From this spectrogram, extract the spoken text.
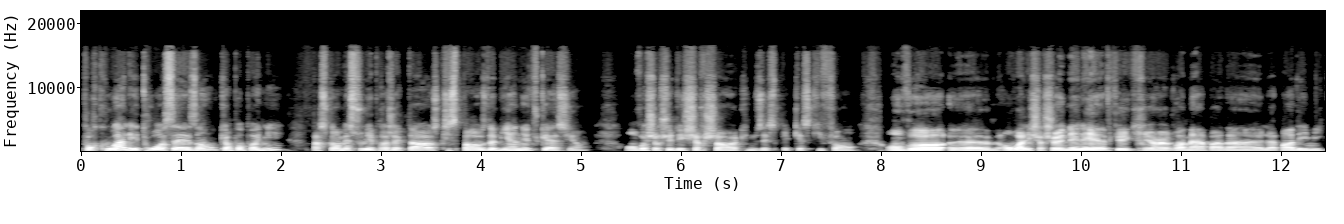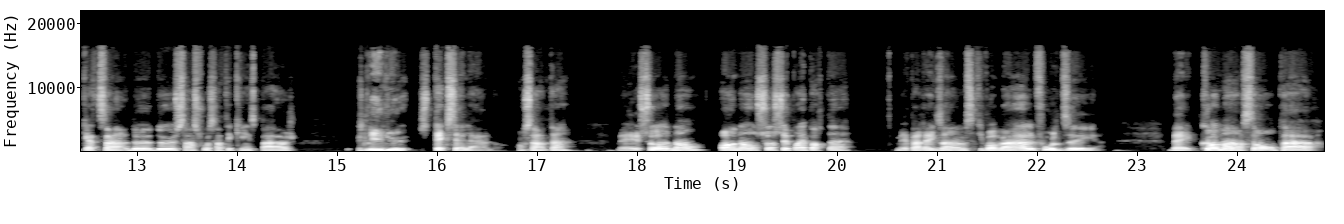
Pourquoi les trois saisons qui n'ont pas pogné? Parce qu'on met sous les projecteurs ce qui se passe de bien en éducation. On va chercher des chercheurs qui nous expliquent qu'est-ce qu'ils font. On va, euh, aller chercher un élève qui a écrit un roman pendant euh, la pandémie, 400, de 275 pages. Je l'ai lu, c'est excellent. On s'entend? Mais ça, non. Oh non, ça, c'est pas important. Mais par exemple, ce qui va mal, il faut le dire. Bien, commençons par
